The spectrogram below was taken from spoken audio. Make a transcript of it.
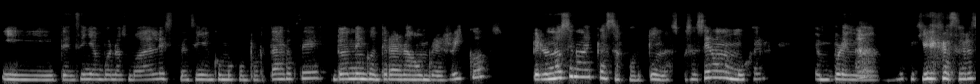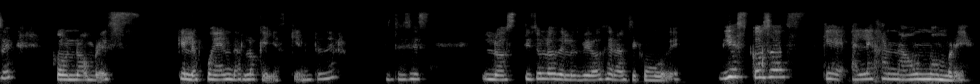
y te enseñan buenos modales, te enseñan cómo comportarte, dónde encontrar a hombres ricos, pero no ser una casa fortunas, o sea, ser una mujer emprendedora que quiere casarse con hombres que le pueden dar lo que ellas quieren tener. Entonces, los títulos de los videos eran así como de 10 cosas que alejan a un hombre,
